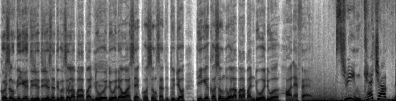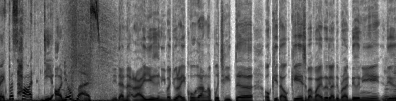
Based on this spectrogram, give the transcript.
0377108822 Dan WhatsApp 0173028822 Hot FM Stream Catch Up Backpass Hot di Audio Plus. Ni dah nak raya ni Baju raya korang apa cerita Okey tak okey Sebab viral ada brother ni mm-hmm. Dia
